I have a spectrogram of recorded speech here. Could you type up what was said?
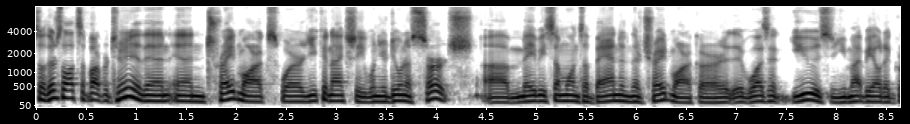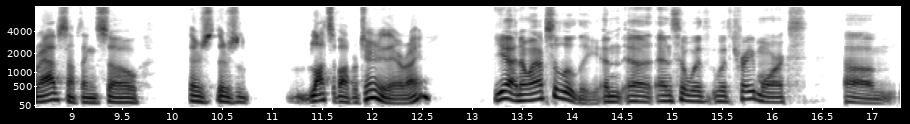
So there's lots of opportunity then in trademarks where you can actually, when you're doing a search, uh, maybe someone's abandoned their trademark or it wasn't used, and you might be able to grab something. So there's there's lots of opportunity there, right? Yeah, no, absolutely. And uh, and so with with trademarks, um,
